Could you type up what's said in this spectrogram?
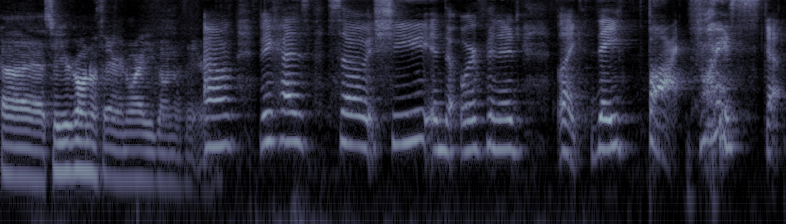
Uh, so you're going with Erin. Why are you going with Erin? Um, because so she in the orphanage, like they fought for stuff.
